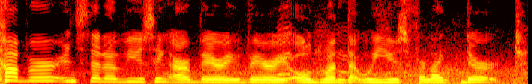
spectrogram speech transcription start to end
cover instead of using our very very old one that we use for like dirt.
